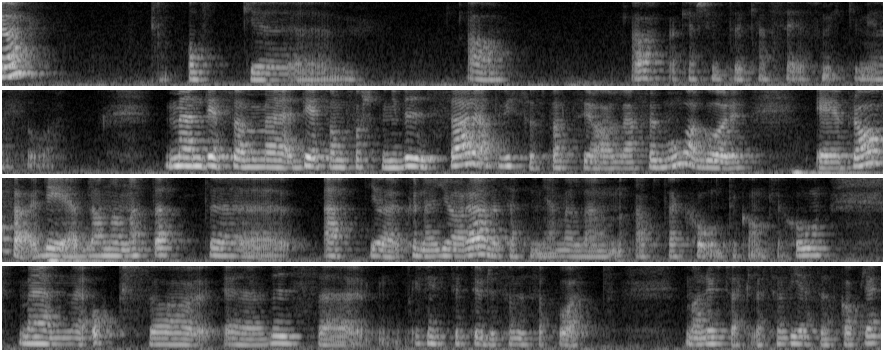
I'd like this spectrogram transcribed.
jag. Och ja, ja, jag kanske inte kan säga så mycket mer än så men det som, eh, det som forskning visar att vissospatiala förmågor är bra för, det är bland annat att, eh, att gör, kunna göra översättningar mellan abstraktion till konklusion. Men också eh, visar, det finns det studier som visar på att man utvecklar sin vetenskapliga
